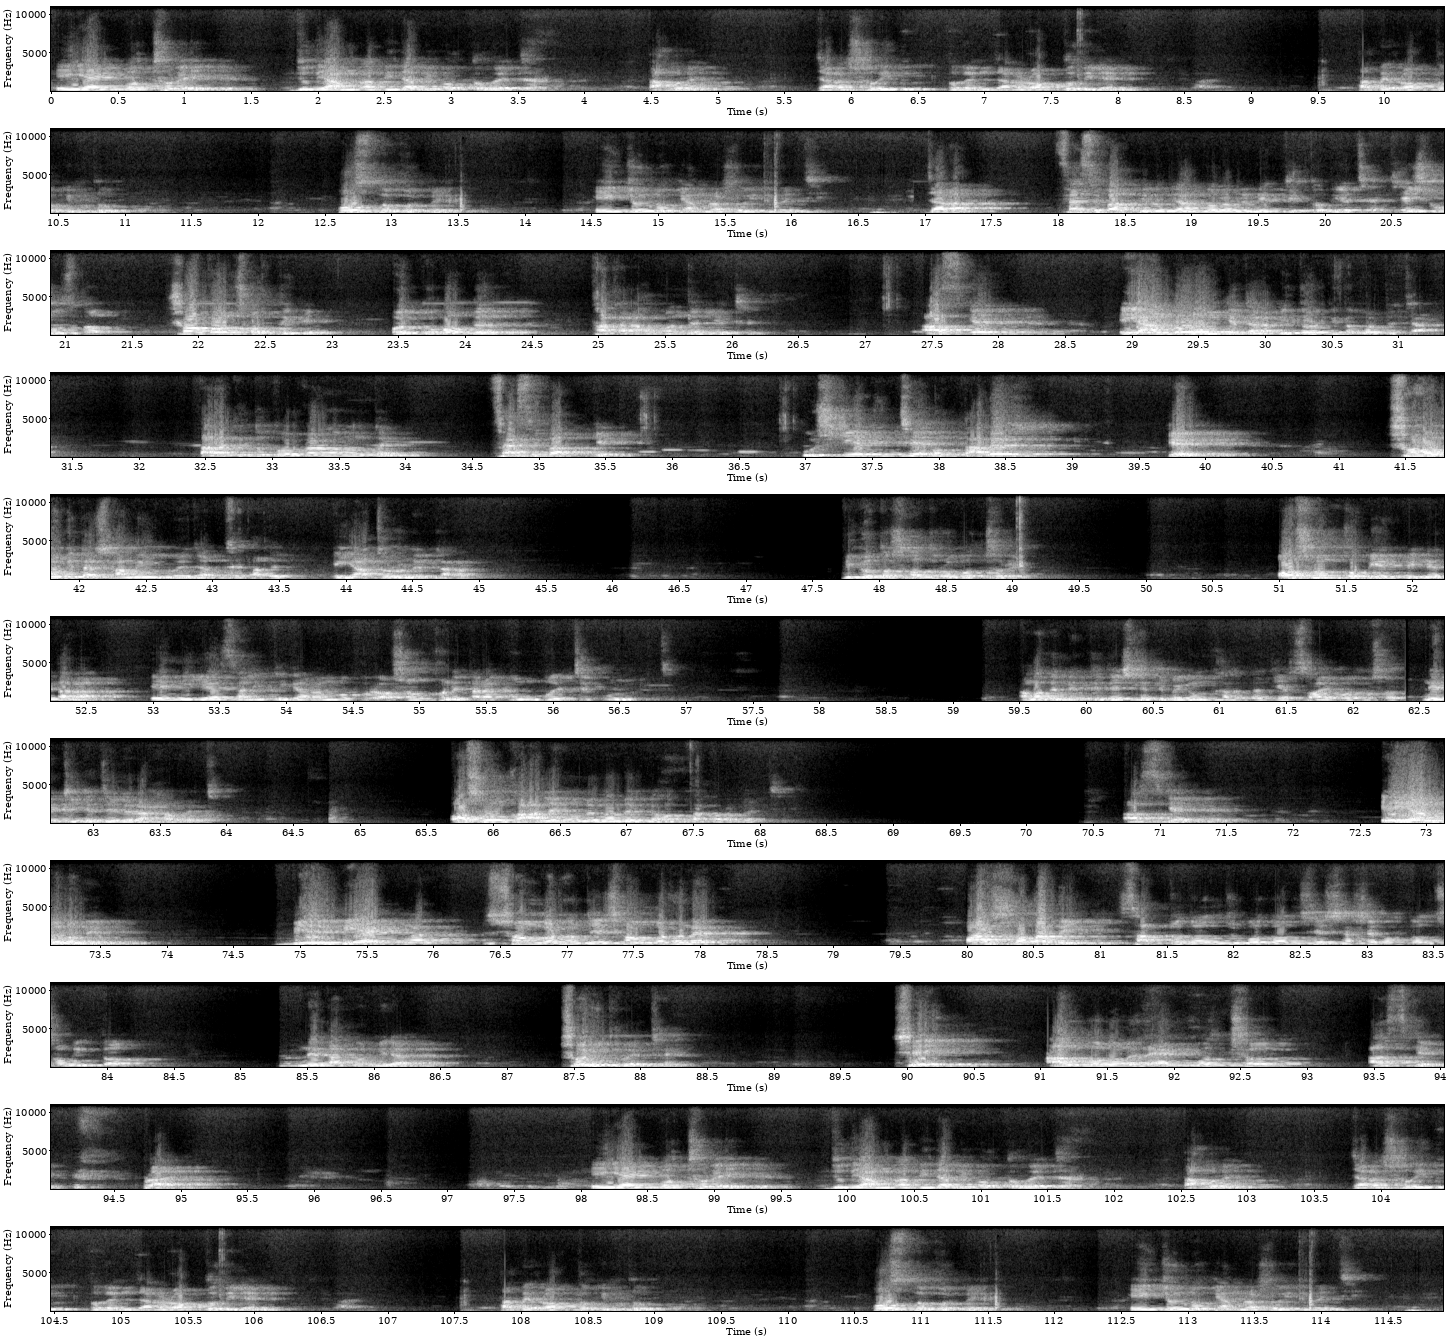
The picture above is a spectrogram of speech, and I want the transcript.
এই এক বছরে যদি আমরা দ্বিধা বিভক্ত হয়ে যাই, তাহলে যারা শহীদ হলেন, যারা রক্ত দিলেন, তাদের রক্ত কিন্তু প্রশ্ন করবে, এই জন্য কি আমরা শহীদ হয়েছি? যারা ফ্যাসিবাদ বিরোধী আন্দোলনের নেতৃত্ব দিয়েছেন, সেই সমস্ত সকল শক্তিকে ঐক্যবদ্ধ থাকার আহ্বান জানিয়েছেন। আজকে এই আন্দোলনকে যারা বিতর্কিত করতে চান, তারা কিন্তু প্রকারান্তে ফ্যাসিবাদকে উস্কিয়ে দিচ্ছে এবং তাদেরকে সহযোগিতা সামিল হয়ে যাচ্ছে তাদের এই আচরণের কারণে। বিগত সতেরো বছরে অসংখ্য বিএনপি নেতারা এম ইলিয়াস আলী থেকে আরম্ভ করে অসংখ্য নেতারা গুম হয়েছে হয়েছে আমাদের নেত্রী দেশ নেত্রী বেগম খালেদা জিয়া ছয় বছর নেত্রীকে জেলে রাখা হয়েছে। অসংখ্য আলেম ওলেমাদেরকে হত্যা করা হয়েছে। আজকে এই আন্দোলনেও বিএনপি এক সংগঠন, যে সংগঠনের পাঁচ শতাধিক ছাত্র দল, যুব দল, স্বেচ্ছাসেবক দল, শ্রমিক দল নেতা কর্মীরা শহীদ হয়েছে। সেই আন্দোলনের এক বছর আজকে প্রায়। এই এক বছরে যদি আমরা দ্বিধা বিভক্ত হয়ে যাই, তাহলে যারা শহীদ হলেন, যারা রক্ত দিলেন, তাদের রক্ত কিন্তু প্রশ্ন করবে, এই জন্য কি আমরা শহীদ হয়েছি?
